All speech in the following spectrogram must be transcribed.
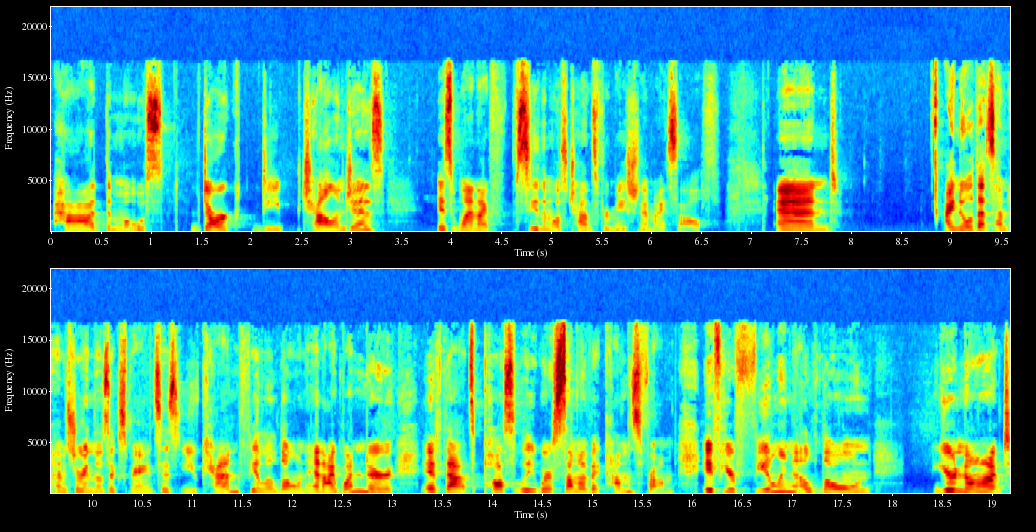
had the most dark, deep challenges, is when I see the most transformation in myself. And I know that sometimes during those experiences you can feel alone, and I wonder if that's possibly where some of it comes from. If you're feeling alone, you're not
